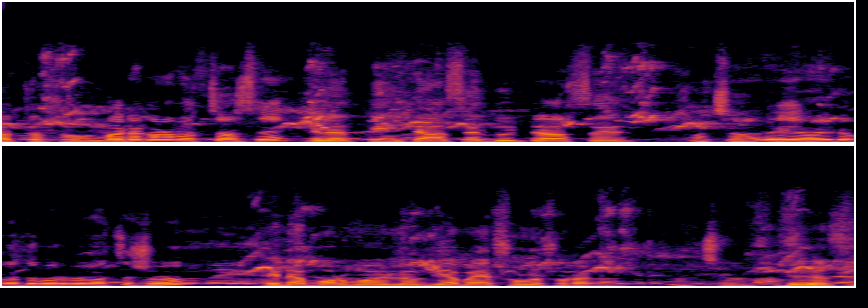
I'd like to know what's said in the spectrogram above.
বাচ্চা সহ। কয়টা করে বাচ্চা আছে? এনার তিনটা আছে দুইটা আছে। আচ্ছা এই হাড়িটা কত পড়বে বাচ্চা সহ? এটা পড়ব হইল গিয়া ভাই ষোলোশো টাকা। আচ্ছা। ঠিক আছে।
